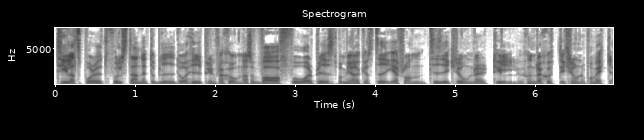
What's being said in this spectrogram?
till att spåra ut fullständigt och bli då hyperinflation? Alltså vad får priset på mjölk att stiga från 10 kronor till 170 kronor på en vecka?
